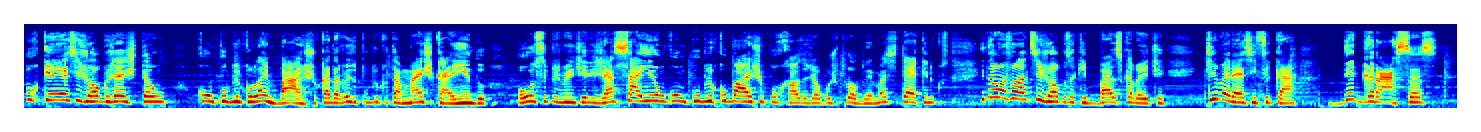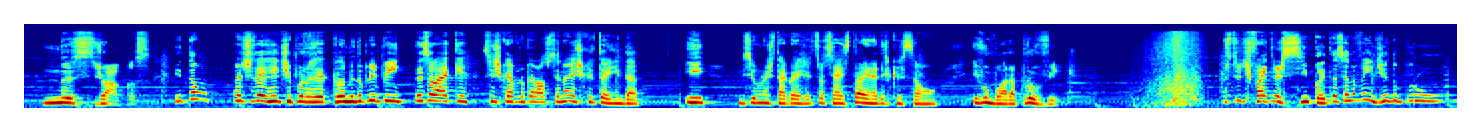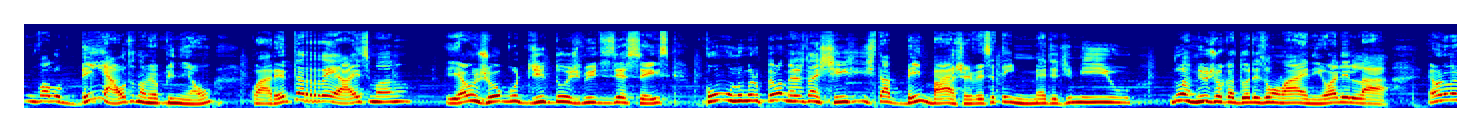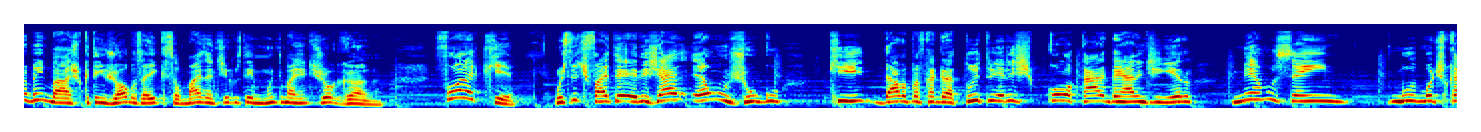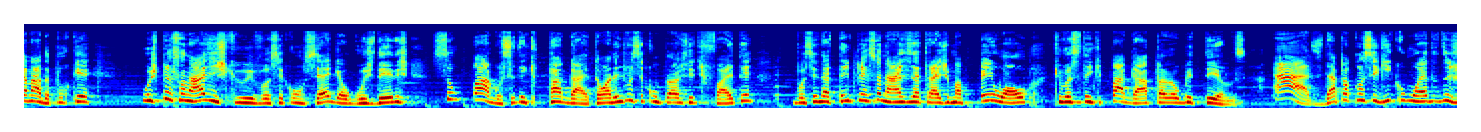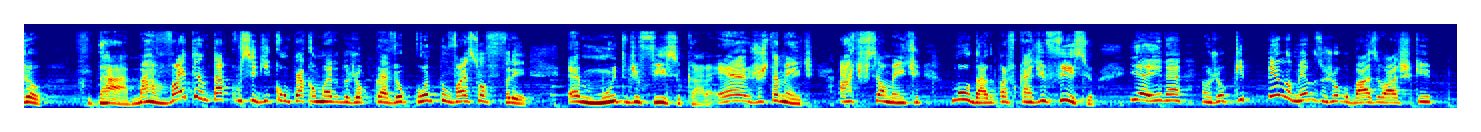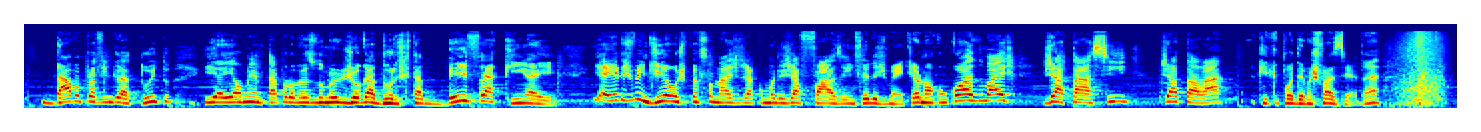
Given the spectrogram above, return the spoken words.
porque esses jogos já estão com o público lá embaixo, cada vez o público está mais caindo, ou simplesmente eles já saíram com o público baixo por causa de alguns problemas técnicos. Então vamos falar desses jogos aqui, basicamente, que merecem ficar de graças nos jogos. Então, antes da gente ir pro reclame do Plim Plim, deixa o like, se inscreve no canal se você não é inscrito ainda, e me siga no Instagram e as redes sociais estão aí na descrição, e vambora pro vídeo. Street Fighter V ele tá sendo vendido por um, um, valor bem alto, na minha opinião. 40 reais, mano. E é um jogo de 2016, com o número, pelo menos na Steam, está bem baixo. Às vezes você tem média de mil, dois mil jogadores online, olhe lá. É um número bem baixo, porque tem jogos aí que são mais antigos e tem muito mais gente jogando. Fora que o Street Fighter ele já é um jogo que dava para ficar gratuito e eles colocaram, ganharem dinheiro mesmo sem modificar nada, porque os personagens que você consegue, alguns deles, são pagos, você tem que pagar. Então, além de você comprar o Street Fighter, você ainda tem personagens atrás de uma paywall que você tem que pagar para obtê-los. Ah, dá para conseguir com moeda do jogo. Dá, mas vai tentar conseguir comprar com a moeda do jogo para ver o quanto vai sofrer. É muito difícil, cara. É justamente artificialmente moldado para ficar difícil. E aí, né, é um jogo que pelo menos o jogo base eu acho que dava para vir gratuito e aí aumentar pelo menos o número de jogadores, que tá bem fraquinho aí. E aí eles vendiam os personagens já como eles já fazem, infelizmente. Eu não concordo, mas já tá assim, já tá lá. O que, que podemos fazer, né?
